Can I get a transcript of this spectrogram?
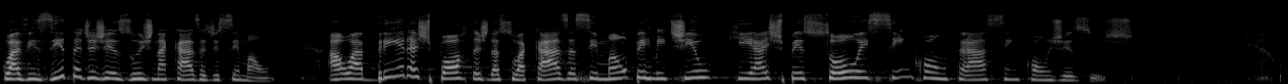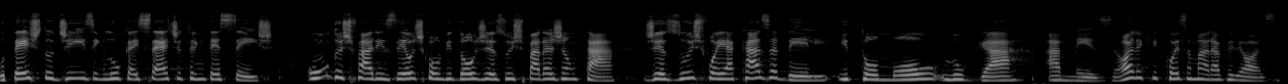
com a visita de Jesus na casa de Simão? Ao abrir as portas da sua casa, Simão permitiu que as pessoas se encontrassem com Jesus. O texto diz em Lucas 7,36: Um dos fariseus convidou Jesus para jantar. Jesus foi à casa dele e tomou lugar à mesa. Olha que coisa maravilhosa.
